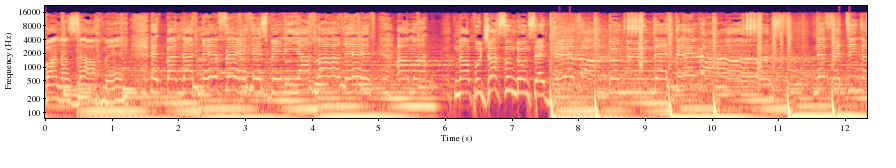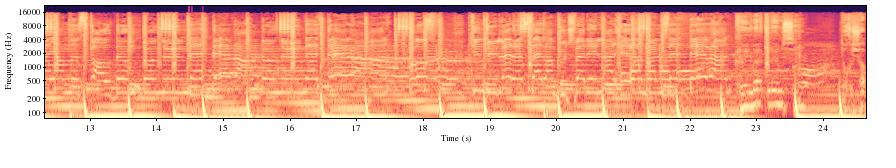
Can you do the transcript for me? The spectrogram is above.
bana zahmet. Et benden nefret et beni ya lanet Ama ne yapacaksın? Dönse devran Döndüğünde devran. Nefretinle yalnız kaldım Döndüğünde devran Döndüğünde devran. Of ikincilere selam güç verirler her an. Dönse devran. Kıymetlimsin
